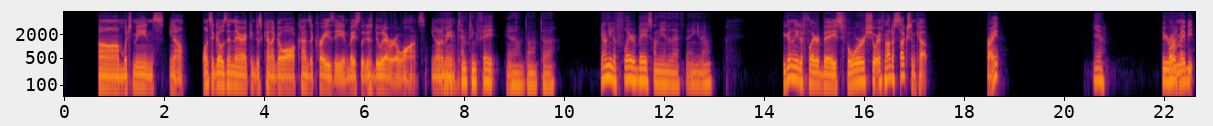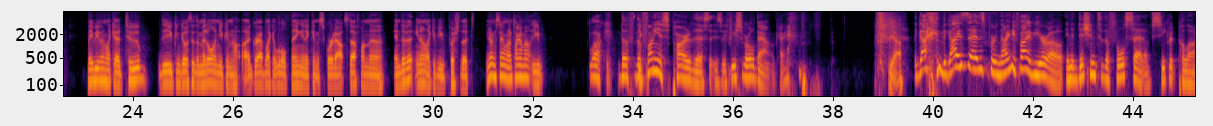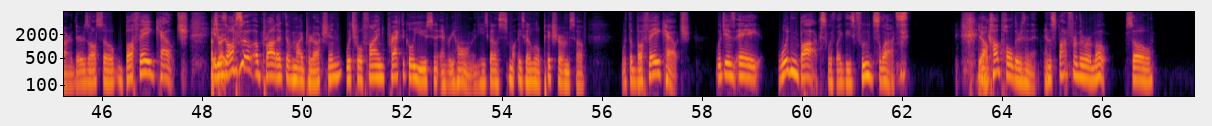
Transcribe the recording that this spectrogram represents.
um, which means you know once it goes in there, it can just kind of go all kinds of crazy and basically just do whatever it wants. You know what I mean? tempting fate. You know, don't. uh You don't need a flared base on the end of that thing. You know. You're gonna need a flared base for sure, if not a suction cup, right? Yeah. You're or right. maybe maybe even like a tube that you can go through the middle and you can uh, grab like a little thing and it can squirt out stuff on the end of it. You know, like if you push the, you know, understand what I'm talking about? You can. Look, the the funniest part of this is if you scroll down, okay? Yeah. The guy the guy says for 95 euro, in addition to the full set of Secret Pilar, there is also buffet couch. It That's is also a product of my production, which will find practical use in every home. And he's got a small he's got a little picture of himself with the buffet couch, which is a wooden box with like these food slots Yeah. and cup holders in it and a spot for the remote. So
